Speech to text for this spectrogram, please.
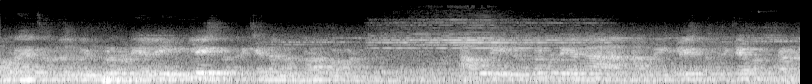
ಅವರ ಹೆಸರಿನಲ್ಲಿ ವಿಪ್ರನುಡಿಯಲ್ಲಿ ಇಂಗ್ಲಿಷ್ ಪತ್ರಿಕೆಯನ್ನು ನಾವು ಪ್ರಾರಂಭ ಮಾಡಿದ್ದೇವೆ ನಾವು ಈ ವಿಪ್ರನುಡಿಯನ್ನ ನಾವು ಇಂಗ್ಲಿಷ್ ಪತ್ರಿಕೆ ಮತ್ತು ಕನ್ನಡ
